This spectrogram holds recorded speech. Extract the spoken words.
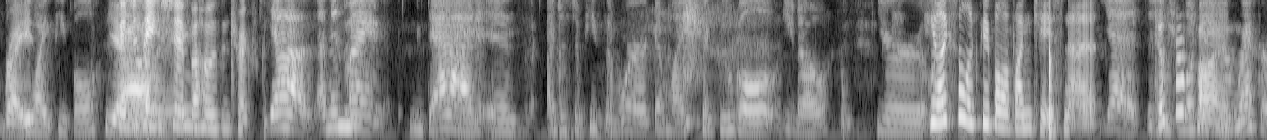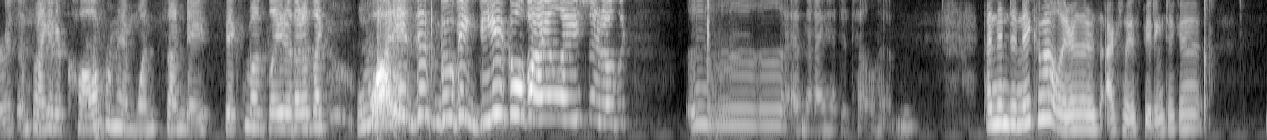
Right. white people. Yeah. Bitches ain't shit but hoes and tricks. Yeah, and then my dad is uh, just a piece of work and likes to Google, you know, your. He likes to look people up on CaseNet. Yes, and Just just, for look at your fun. records, and so I get a call from him one Sunday six months later that is like, "What is this moving vehicle violation?" And I was like, "Uh," and then I had to tell him. And then didn't it come out later that it was actually a speeding ticket?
